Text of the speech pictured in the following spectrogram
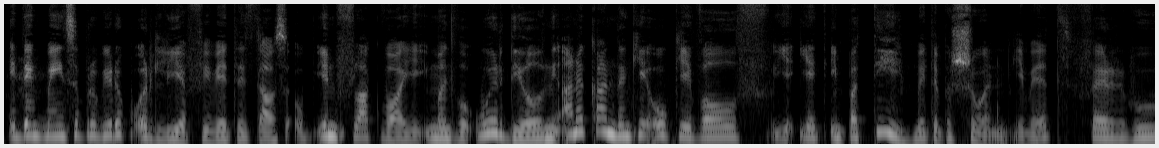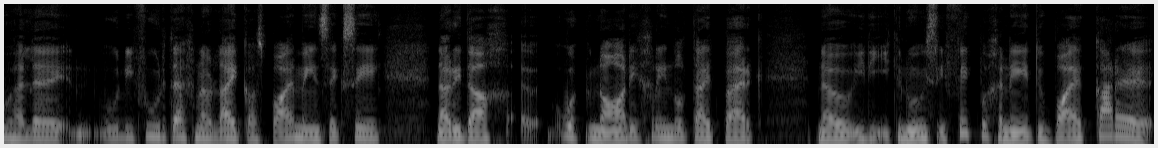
Ek dink mense probeer ook oorleef, jy weet, daar's op een vlak waar jy iemand wil oordeel aan die ander kant dink jy ook jy wil jy, jy het empatie met 'n persoon, jy weet, vir hoe hulle hoe die voertuig nou lyk. As baie mense ek sê nou die dag eh, ook na die Grendeltydperk nou hierdie ekonomiese effek begin het, hoe baie karre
